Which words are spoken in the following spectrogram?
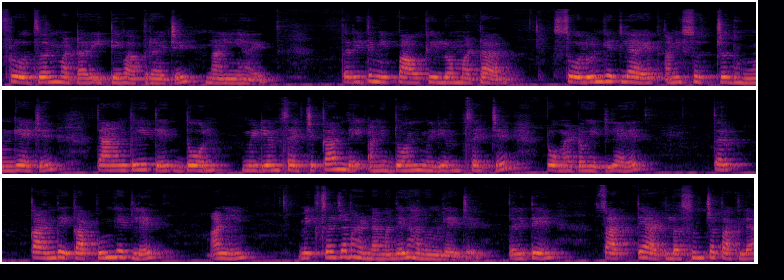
फ्रोझन मटार इथे वापरायचे नाही आहेत. तर इथे मी पाव किलो मटार सोलून घेतले आहेत आणि स्वच्छ धुवून घ्यायचे. त्यानंतर इथे दोन मीडियम साईजचे कांदे आणि दोन मीडियम साईजचे टोमॅटो घेतले आहेत. तर कांदे कापून घेतले आणि मिक्सरच्या भांड्यामध्ये घालून घ्यायचे. तर इथे सात ते आठ लसूणच्या पाकल्या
